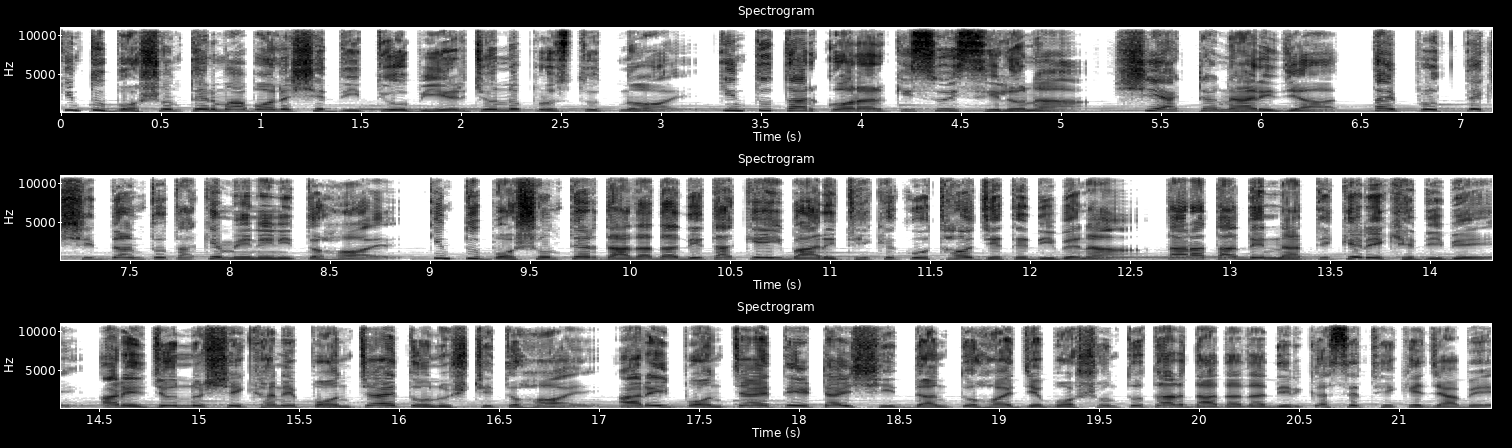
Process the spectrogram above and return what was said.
কিন্তু বসন্তের মা বলে সে দ্বিতীয় বিয়ের জন্য প্রস্তুত নয়। কিন্তু তার করার কিছুই ছিল না। সে একটা নারী জাত। তাই প্রত্যেক সিদ্ধান্ত তাকে মেনে নিতে হয়। কিন্তু বসন্তের দাদা দাদি তাকে এই বাড়ি থেকে কোথাও যেতে দিবে না। তারা তাদের নাতিকে রেখে দিবে। আর এজন্য সেখানে পঞ্চায়েত অনুষ্ঠিত হয়। আর এই পঞ্চায়েতে এটাই সিদ্ধান্ত হয় যে বসন্ত তার দাদা দাদির কাছে থেকে যাবে।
